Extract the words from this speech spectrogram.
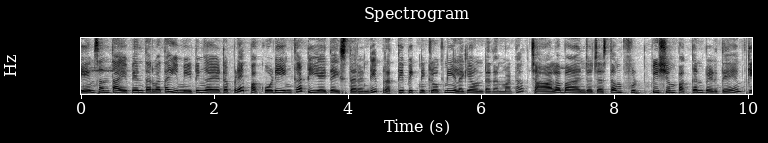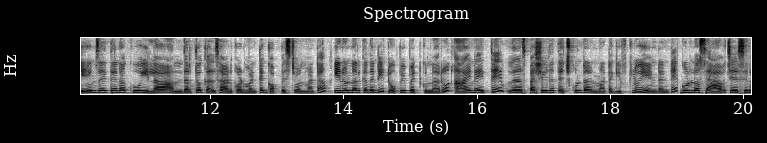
గేమ్స్ అంతా అయిపోయిన తర్వాత ఈ మీటింగ్ అయ్యేటప్పుడే పకోడీ ఇంకా టీ అయితే ఇస్తారండి. ప్రతి పిక్నిక్లోకి ఇలాగే ఉంటది చాలా బాగా ఎంజాయ్ చేస్తాం. ఫుడ్ విషయం పక్కన పెడితే గేమ్స్ అయితే నాకు ఇలా అందరితో కలిసి ఆడుకోవడం అంటే గొప్ప ఇష్టం అనమాట ఈయన ఉన్నారు కదండి టోపీ పెట్టుకున్నారు. ఆయన అయితే స్పెషల్గా గిఫ్ట్లు. ఏంటంటే గుళ్ళో సేవ చేసిన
